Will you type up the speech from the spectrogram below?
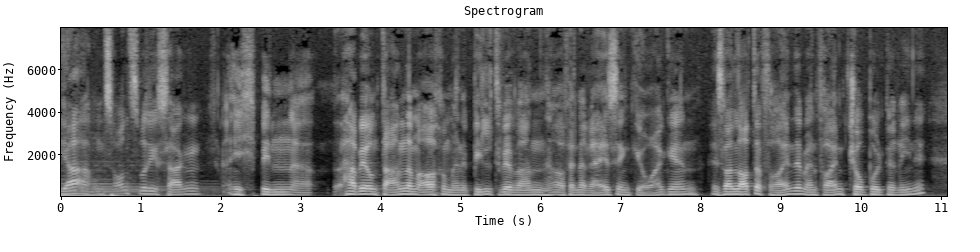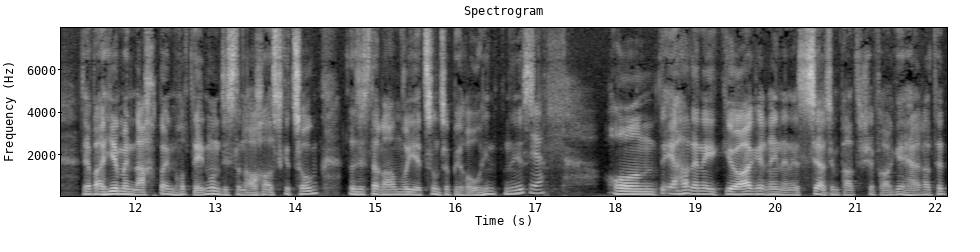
Ja, und sonst würde ich sagen, ich bin, äh, habe unter anderem auch um eine Bild, wir waren auf einer Reise in Georgien. Es waren lauter Freunde, mein Freund Joe Bulgarini, der war hier mein Nachbar im Hotel und ist dann auch ausgezogen. Das ist der Raum, wo jetzt unser Büro hinten ist. Ja. Und er hat eine Georgierin, eine sehr sympathische Frau geheiratet.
